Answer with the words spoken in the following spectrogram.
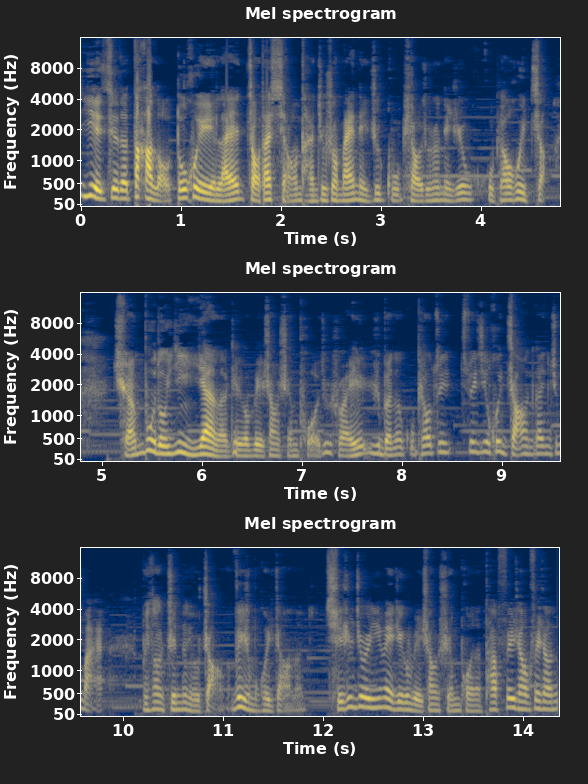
业界的大佬都会来找他详谈，就说买哪只股票，就说哪只股票会涨，全部都应验了。这个尾上神婆就说：“哎，日本的股票最最近会涨，你赶紧去买。”没想到真的就涨了。为什么会涨呢？其实就是因为这个尾上神婆呢，他非常非常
